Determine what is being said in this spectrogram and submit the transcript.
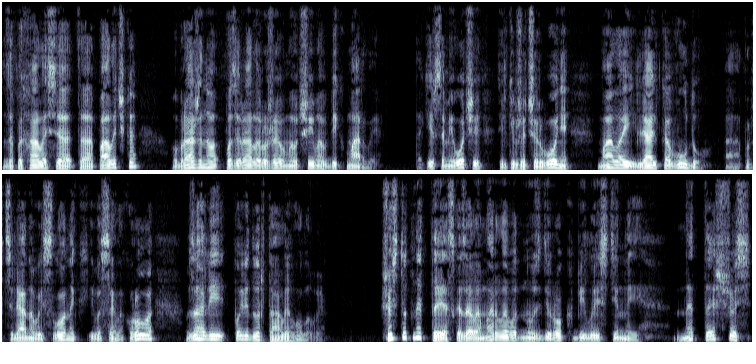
запихалася та паличка, ображено позирала рожевими очима в бік марли. Такі ж самі очі, тільки вже червоні, мала й лялька вуду, а порцеляновий слоник і весела корова взагалі повідвертали голови. Щось тут не те, сказала Марла в одну з дірок білої стіни. Не те щось.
